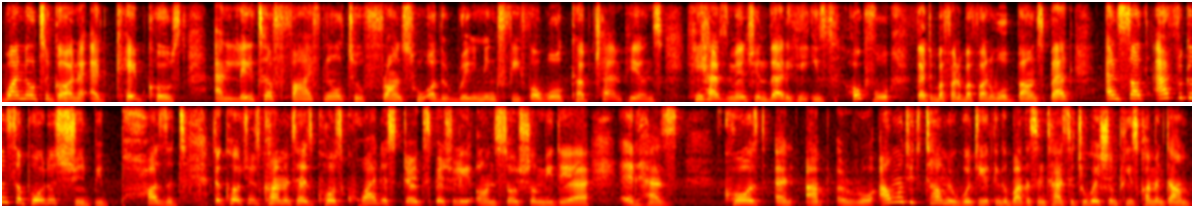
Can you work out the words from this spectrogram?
1-0 to Ghana at Cape Coast, and later 5-0 to France, who are the reigning FIFA World Cup champions. He has mentioned that he is hopeful that Bafana Bafana will bounce back and South African supporters should be positive. The coach's comment has caused quite a stir, especially on social media. It has caused an uproar. I want you to tell me what do you think about this entire situation. Please comment down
